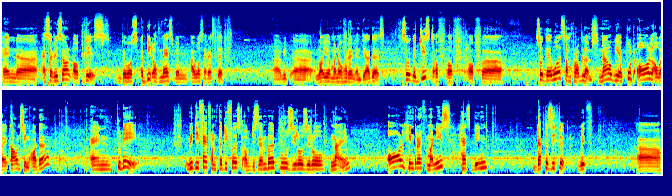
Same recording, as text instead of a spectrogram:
And uh, as a result of this, there was a bit of mess when I was arrested uh, with uh, lawyer Manoharan and the others. So the gist of, of, of uh, so there were some problems. Now we have put all our accounts in order, and today, with effect from 31st of December 2009, all Hindraf monies has been deposited with uh,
